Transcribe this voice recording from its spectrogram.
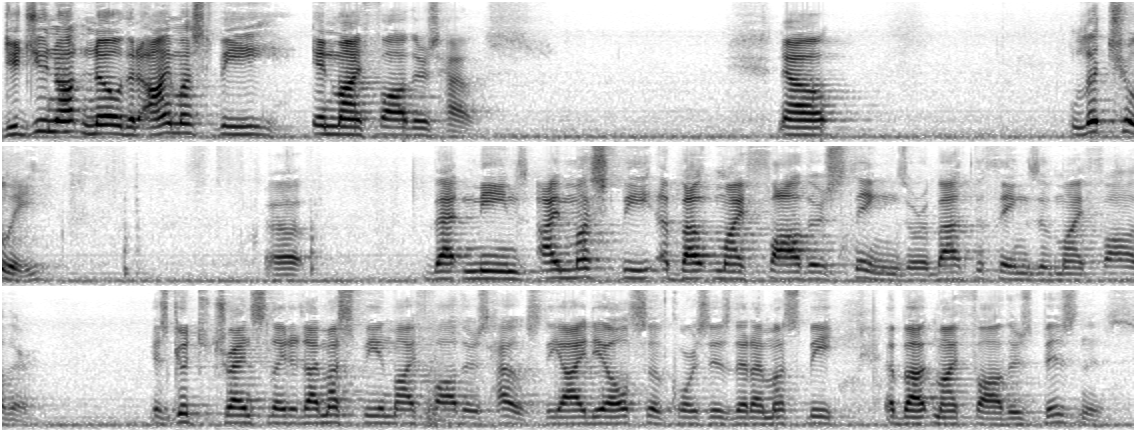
Did you not know that I must be in my Father's house? Now, literally, uh, that means I must be about my Father's things or about the things of my Father. It's good to translate it, I must be in my Father's house. The idea also, of course, is that I must be about my Father's business.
